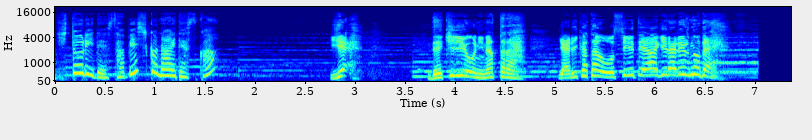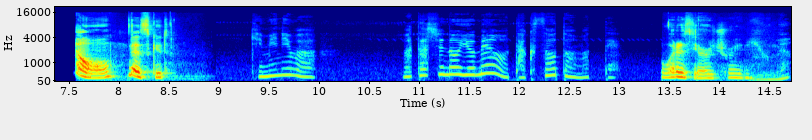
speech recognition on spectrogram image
一人で寂しくないですかいえできるようになったらやり方を教えてあげられるので Oh, that's good. 君には私の夢を託そうと思って What is your dream? 夢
